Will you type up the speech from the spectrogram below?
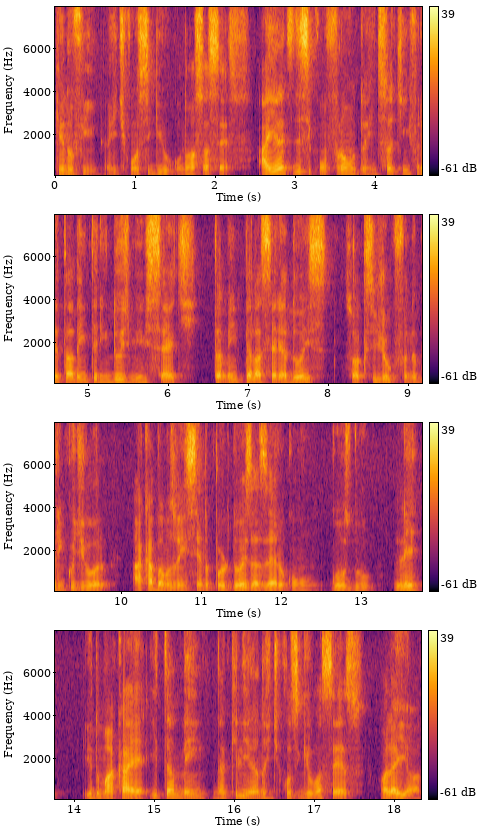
que no fim a gente conseguiu o nosso acesso. Aí antes desse confronto, a gente só tinha enfrentado a Inter em 2007, também pela Série A2, só que esse jogo foi no Brinco de Ouro. Acabamos vencendo por 2 a 0 com gols do Lê e do Macaé, e também naquele ano a gente conseguiu o acesso. Olha aí, ó.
